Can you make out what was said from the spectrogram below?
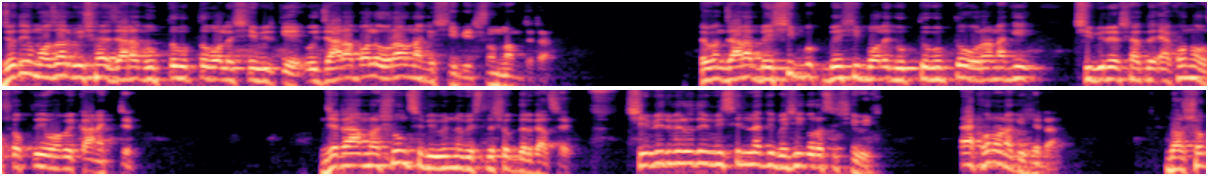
যদিও মজার বিষয়, যারা গুপ্ত গুপ্ত বলে শিবিরকে, ওই যারা বলে ওরাও নাকি শিবির, শুনলাম যেটা। এবং যারা বেশি বেশি বলে গুপ্ত গুপ্ত, ওরা নাকি শিবিরের সাথে এখনও সক্রিয়ভাবে কানেক্টেড যেটা আমরা শুনছি বিভিন্ন বিশ্লেষকদের কাছে। শিবির বিরোধী মিছিল নাকি বেশি করেছে শিবির? এখনও নাকি সেটা? দর্শক,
